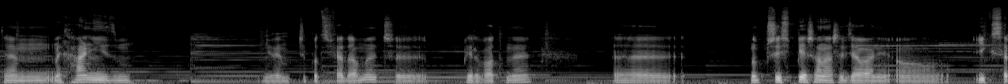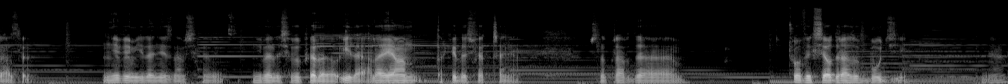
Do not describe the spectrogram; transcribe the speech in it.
ten mechanizm, nie wiem, czy podświadomy, czy pierwotny, yy, no, przyspiesza nasze działanie o x razy. Nie wiem ile, nie znam się, więc nie będę się wypowiadał ile, ale ja mam takie doświadczenia, że naprawdę człowiek się od razu budzi. Nie?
